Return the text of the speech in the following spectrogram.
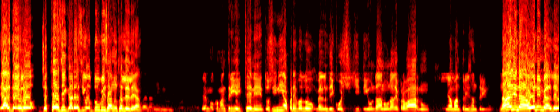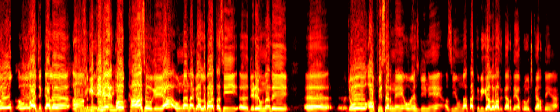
ਤੇ ਅੱਜ ਦੇਖ ਲਓ, ਜਿੱਥੇ ਅਸੀਂ ਖੜੇ ਸੀ, ਉਦੋਂ ਵੀ ਸਾਨੂੰ ਥੱਲੇ ਲੈ ਇਹਨਾਂ ਨੇ। ਤੇ ਮੁੱਖ ਮੰਤਰੀ ਇੱਥੇ ਨੇ, ਤੁਸੀਂ ਨਹੀਂ ਆਪਣੇ ਵੱਲੋਂ ਮਿਲਣ ਦੀ ਕੋਸ਼ਿਸ਼ ਕੀਤੀ ਉਹਨਾਂ ਨੂੰ, ਉਹਨਾਂ ਦੇ ਪਰਿਵਾਰ ਨੂੰ? ਜਾਂ ਮੰਤਰੀ ਸੰਤਰੀ ਨੂੰ? ਨਾ ਜੀ ਨਾ ਉਹ ਨਹੀਂ ਮਿਲਦੇ। ਉਹ ਉਹ ਅੱਜ ਕੱਲ ਆਮ ਨਹੀਂ ਕੀਤੀ ਰਹੇ ਨਹੀਂ ਉਹ ਖਾਸ ਹੋ ਗਏ ਆ। ਉਹਨਾਂ ਨਾਲ ਗੱਲਬਾਤ ਅਸੀਂ ਅ, ਜਿਹੜੇ ਉਹਨਾਂ ਦੇ ਅ, ਜੋ ਆਫੀਸਰ ਨੇ ਓਐਸਡੀ ਨੇ ਅਸੀਂ ਉਹਨਾਂ ਤੱਕ ਵੀ ਗੱਲਬਾਤ ਕਰਦੇ ਆ ਅਪਰੋਚ ਕਰਦੇ ਆ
